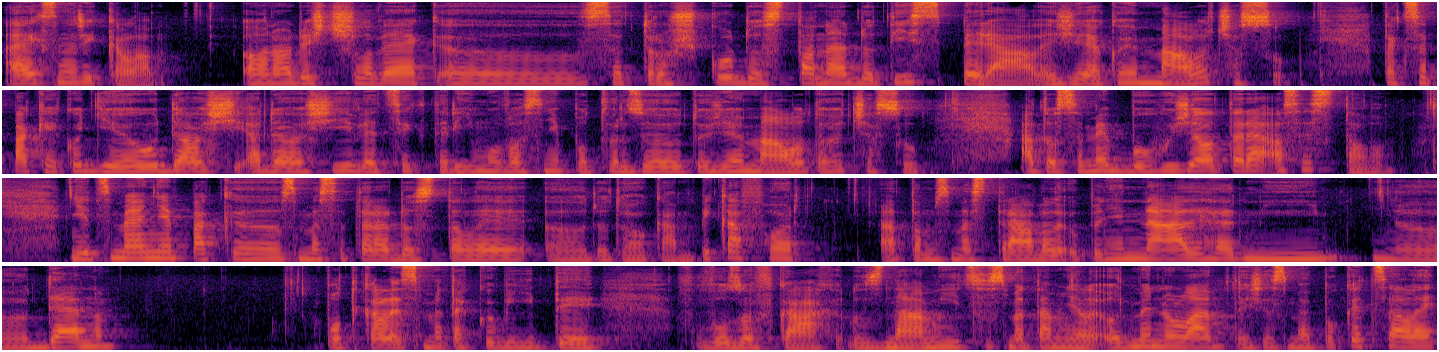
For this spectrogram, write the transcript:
A jak jsem říkala, ono, když člověk uh, se trošku dostane do té spirály, že jako je málo času, tak se pak jako dějou další a další věci, které mu vlastně potvrzují to, že je málo toho času. A to se mi bohužel teda asi stalo. Nicméně pak uh, jsme se teda dostali uh, do toho Campika Fort a tam jsme strávili úplně nádherný uh, den. Potkali jsme takový ty v uvozovkách známí, co jsme tam měli od minule, takže jsme pokecali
